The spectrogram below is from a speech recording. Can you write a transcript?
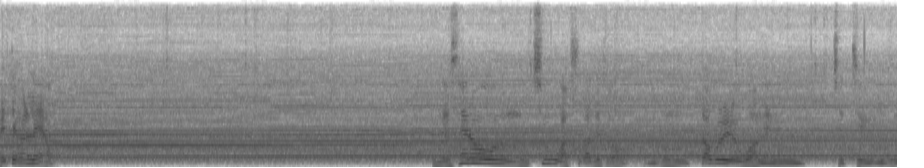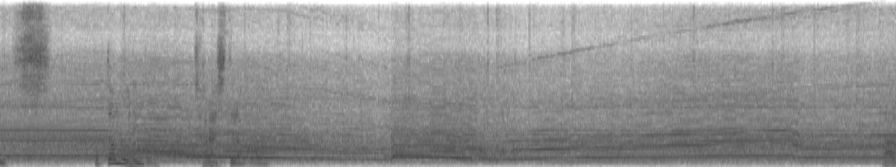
1등 할래요. 근데 새로운 친구가 추가돼서 이분 W1MZ 이분 어떤 분인데 잘하시더라고요. 아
